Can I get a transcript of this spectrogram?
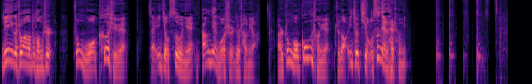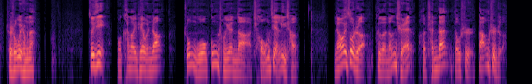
另一个重要的不同是，中国科学院在一九四五年刚建国时就成立了，而中国工程院直到一九九四年才成立。这是为什么呢？最近我看到一篇文章。中国工程院的筹建历程，两位作者葛能全和陈丹都是当事者，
